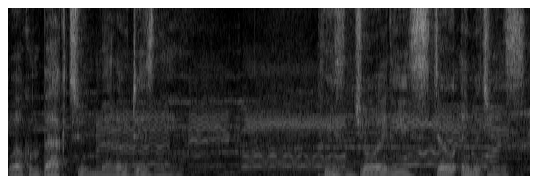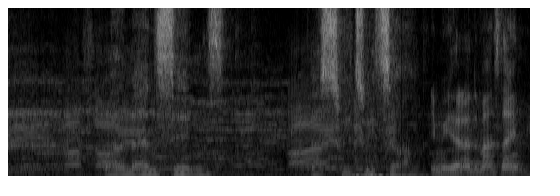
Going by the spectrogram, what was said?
Welcome back to mellow disney please enjoy these still images while a man sings a sweet sweet song You mean you don't know the man's name?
